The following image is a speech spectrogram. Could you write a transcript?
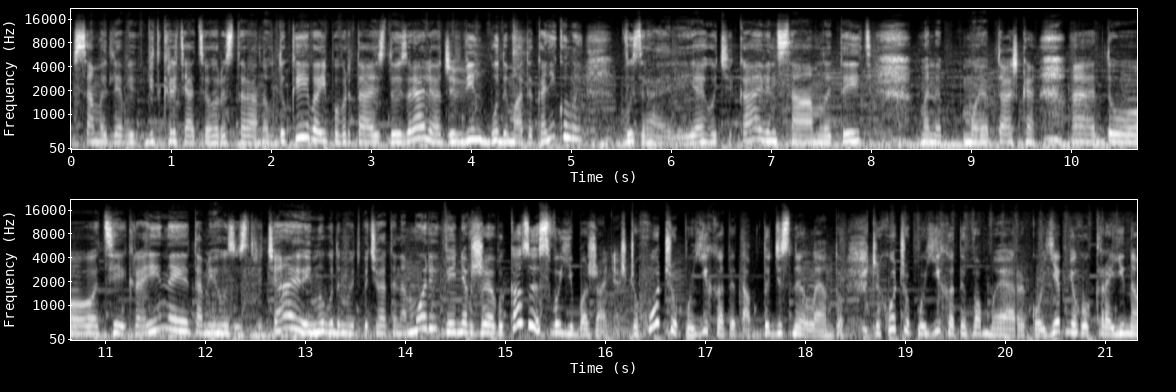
саме для відкриття цього ресторану до Києва і повертаюсь до Ізраїлю, адже він буде мати канікули в Ізраїлі. Я його чекаю, він сам летить. Мене моя пташка е, до цієї країни. Там його зустрічаю, і ми будемо відпочивати на морі. Веня вже виказує свої бажання, що хочу поїхати там до Діснейленду, чи хочу поїхати в Америку. Є в нього країна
